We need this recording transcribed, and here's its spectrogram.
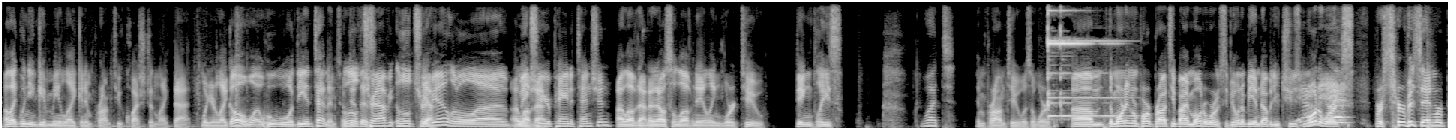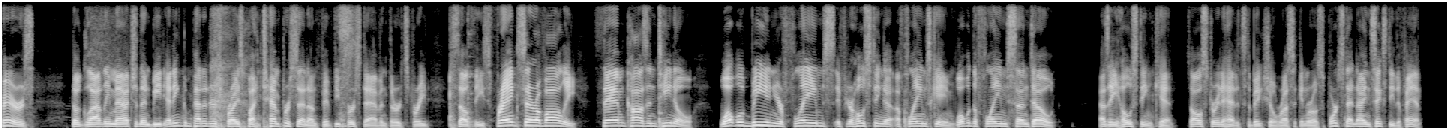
I like when you give me like an impromptu question like that. When you're like, "Oh, wh- who what the attendance? A little, did this?" travi- a little trivia, a little. Uh, I make love sure that. you're paying attention. I love that, and I also love nailing word two. Ding, please. What? Impromptu was a word. Um, the morning report brought to you by Motorworks. If you want a BMW, choose Motorworks for service and repairs. They'll gladly match and then beat any competitor's price by 10% on 51st Ave and 3rd Street Southeast. Frank Seravalli, Sam Cosentino. What would be in your Flames if you're hosting a, a Flames game? What would the Flames send out as a hosting kit? It's all straight ahead. It's the big show. Russick and Rose. Sportsnet 960, the fan.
